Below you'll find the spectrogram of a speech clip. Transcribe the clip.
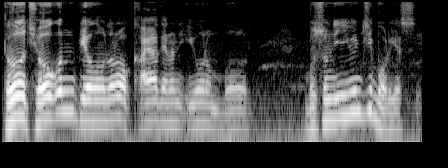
더 적은 병원으로 가야 되는 이유는 뭐 무슨 이유인지 모르겠어요.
